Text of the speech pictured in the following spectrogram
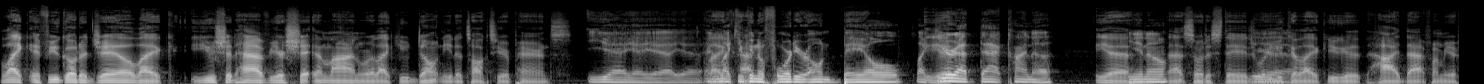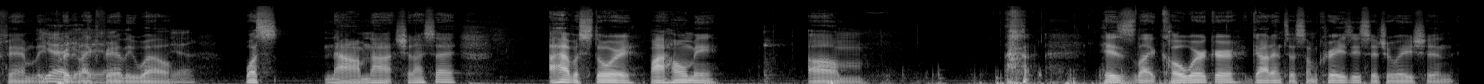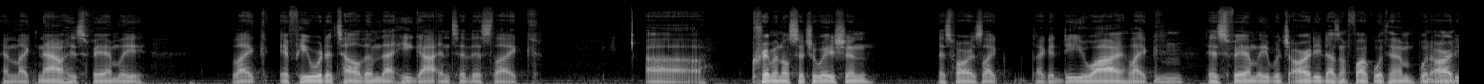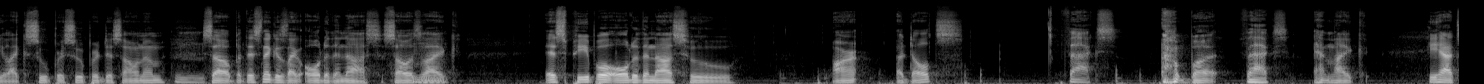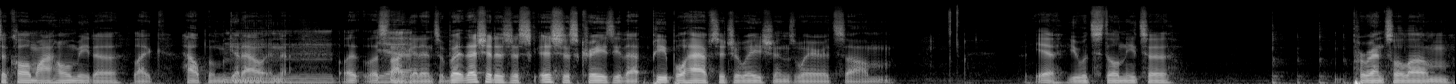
Like if you go to jail, like you should have your shit in line where like you don't need to talk to your parents. Yeah, yeah, yeah, yeah. And Like, like, you I- can afford your own bail. Like Yeah. you're at that kind of Yeah, You know? that sort of stage where you could like you could hide that from your family Yeah, pretty like fairly well. yeah. What's nah, I'm not. Should I say? I have a story. My homie, um, his like coworker got into some crazy situation and like now his family like if he were to tell them that he got into this like uh criminal situation as far as like like a DUI like mm-hmm. his family which already doesn't fuck with him would mm-hmm. already like super super disown him. Mm-hmm. So but this nigga's like older than us. So it's like it's people older than us who aren't adults. Facts. but Facts. and like he had to call my homie to like help him get out and let, let's not get into it but that shit is just it's just crazy that people have situations where it's um yeah you would still need to parental um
